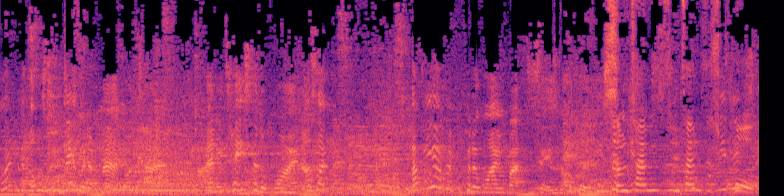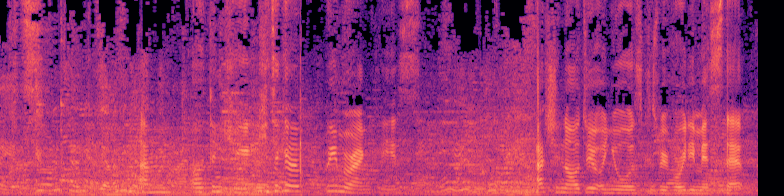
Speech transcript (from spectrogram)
went, I was on a date with a man one time and he tasted a wine. I was like, have you ever put a wine back to say it's not good? Said, Sometimes, sometimes it's corked. it. Do you want me to? Yeah, let me get Um, oh, thank you. Can you take a boomerang, please? Actually, no, I'll do it on yours because we've already missed it.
